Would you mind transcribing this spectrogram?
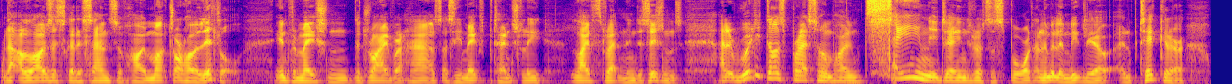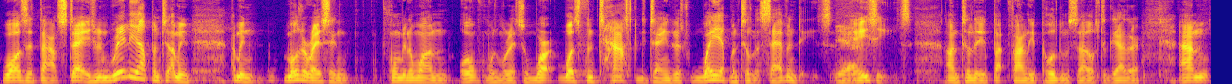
And that allows us to get a sense of how much or how little information the driver has as he makes potentially life threatening decisions. And it really does press home how insanely dangerous the sport, and the Mille Miglia in particular, was at that stage. I mean, really up until, I mean, I mean, motor racing. Formula One or Formula Racing were, was fantastically dangerous way up until the 70s, Yeah. the 80s, until they finally pulled themselves together. Um,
